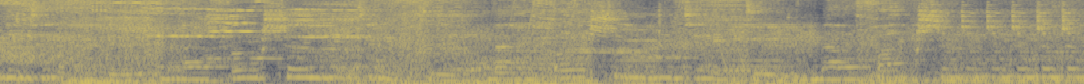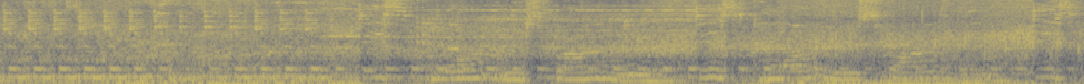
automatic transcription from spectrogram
detected. Malfunction detected. Malfunction detected. Malfunction detected. Malfunction. Disk not responding. Disk not responding. Disk.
